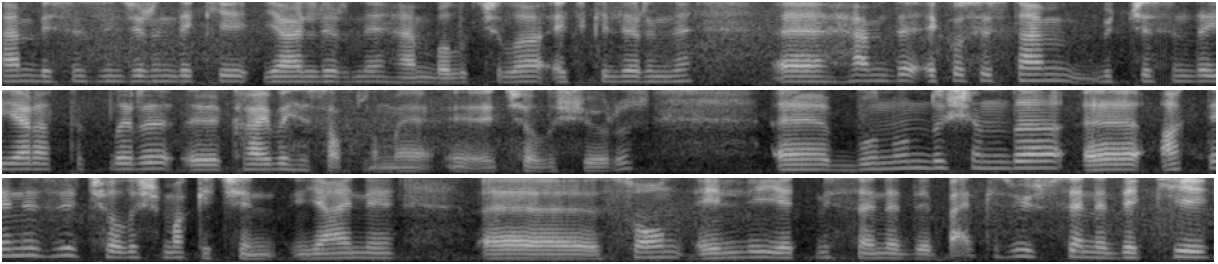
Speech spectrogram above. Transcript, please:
Hem besin zincirindeki yerlerini hem balıkçılığa etkilerini e, hem de ekosistem bütçesinde yarattıkları e, kaybı hesaplamaya e, çalışıyoruz. E, bunun dışında e, Akdeniz'i çalışmak için yani e, son 50-70 senede belki 100 senedeki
